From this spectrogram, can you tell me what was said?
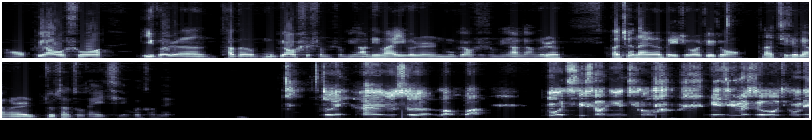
然后不要说一个人他的目标是什么什么样，另外一个人目标是什么样，两个人。完全南辕北辙这种，那其实两个人就算走在一起也会很累。对，还有就是老话，莫欺少年穷。年轻的时候穷点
